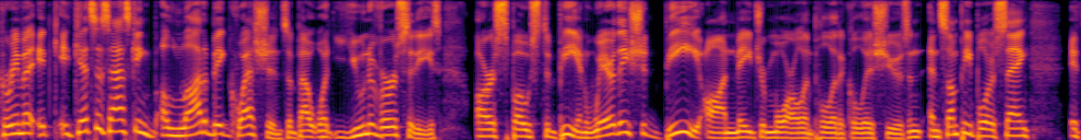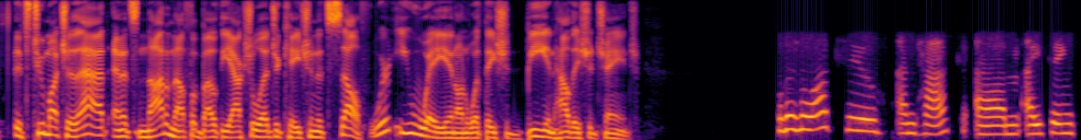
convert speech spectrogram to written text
Caryma, it, it gets us asking a lot of big questions about what universities are supposed to be and where they should be on major moral and political issues. And, and some people are saying it's it's too much of that, and it's not enough about the actual education itself. Where do you weigh in on what they should be and how they should change? Well, there's a lot to unpack. Um, I think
